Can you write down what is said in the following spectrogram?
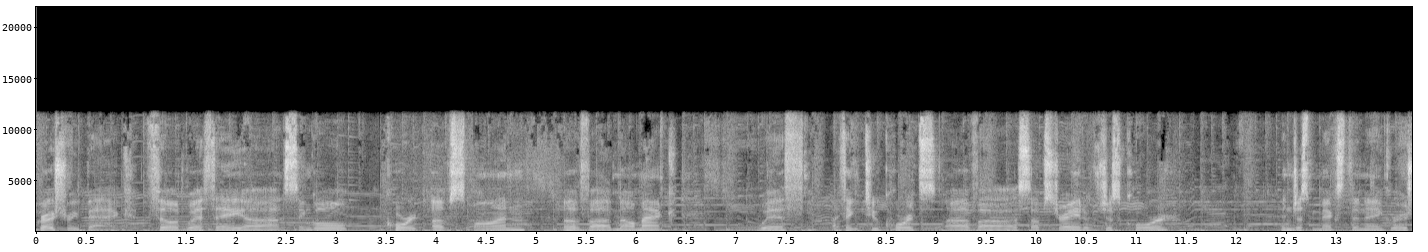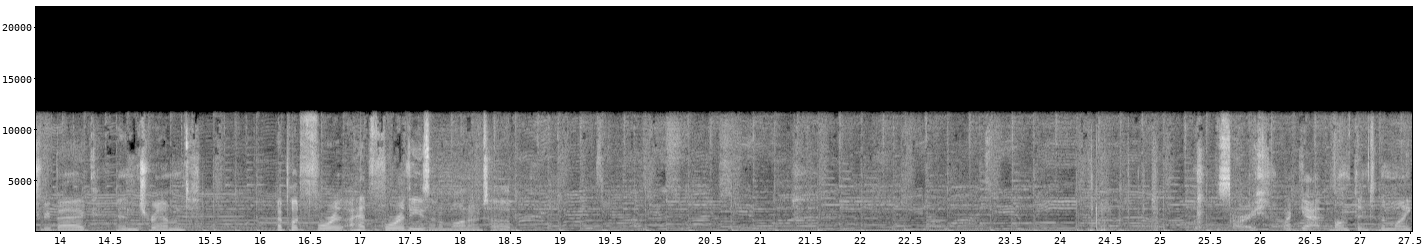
grocery bag filled with a uh, single quart of spawn of uh, Melmac with I think two quarts of uh, substrate of just coir and just mixed in a grocery bag and trimmed. I put four. I had four of these in a mono tub. Sorry, my cat bumped into the mic.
